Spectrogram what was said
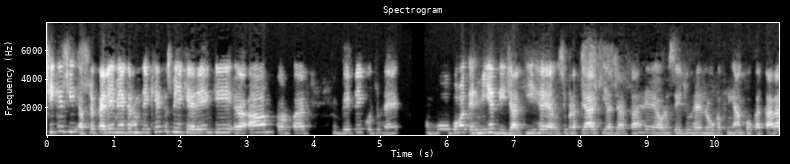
ठीक है जी, अब तो पहले में अगर हम देखें तो उसमें ये कह रहे हैं कि आम तौर पर बेटे को जो है वो बहुत अहमियत दी जाती है, उसे बड़ा प्यार किया जाता है और उसे जो है लोग अपनी आँखों का तारा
